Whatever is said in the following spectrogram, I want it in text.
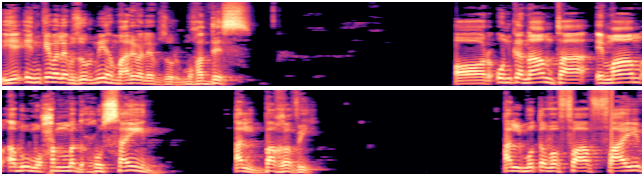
یہ ان کے والے بزرگ نہیں، ہمارے والے بزرگ، محدث۔ اور ان کا نام تھا امام ابو محمد حسین البغوی۔ المتوفا فائیو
